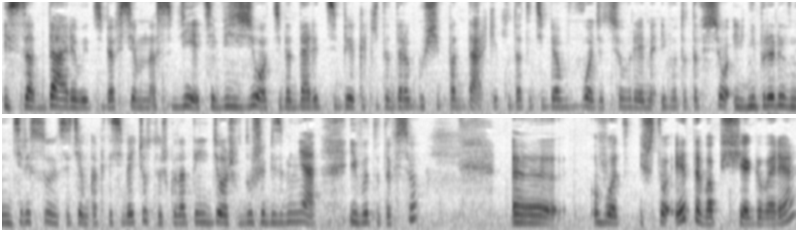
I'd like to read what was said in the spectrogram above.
и задаривает тебя всем на свете, везет тебя, дарит тебе какие-то дорогущие подарки, куда-то тебя вводит все время, и вот это все, и непрерывно интересуется тем, как ты себя чувствуешь, куда ты идешь в душе без меня, и вот это все. Э, вот, и что это вообще говоря,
